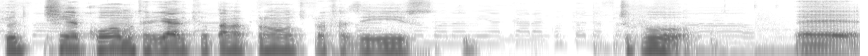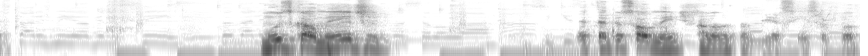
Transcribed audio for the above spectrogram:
que eu tinha como, tá ligado? Que eu tava pronto para fazer isso. Tipo, é, musicalmente, até pessoalmente falando também, assim, sacou?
